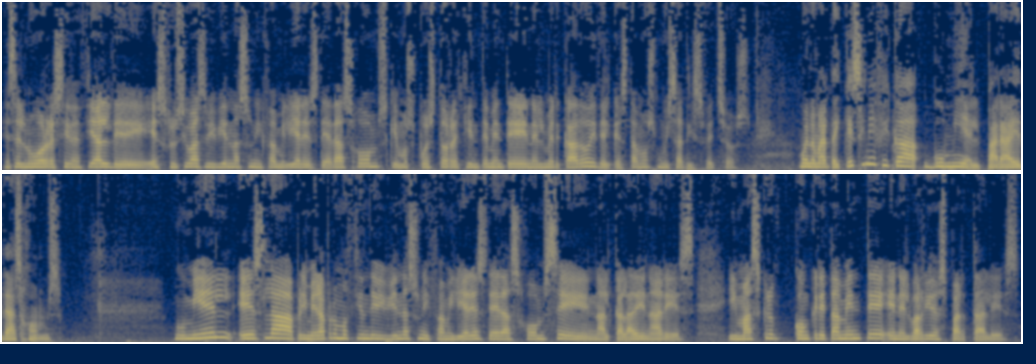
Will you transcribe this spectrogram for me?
es el nuevo residencial de exclusivas viviendas unifamiliares de Adas Homes que hemos puesto recientemente en el mercado y del que estamos muy satisfechos. Bueno, Marta, ¿y qué significa Gumiel para Edas Homes? Gumiel es la primera promoción de viviendas unifamiliares de Edas Homes en Alcalá de Henares y más concretamente en el barrio de Espartales.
